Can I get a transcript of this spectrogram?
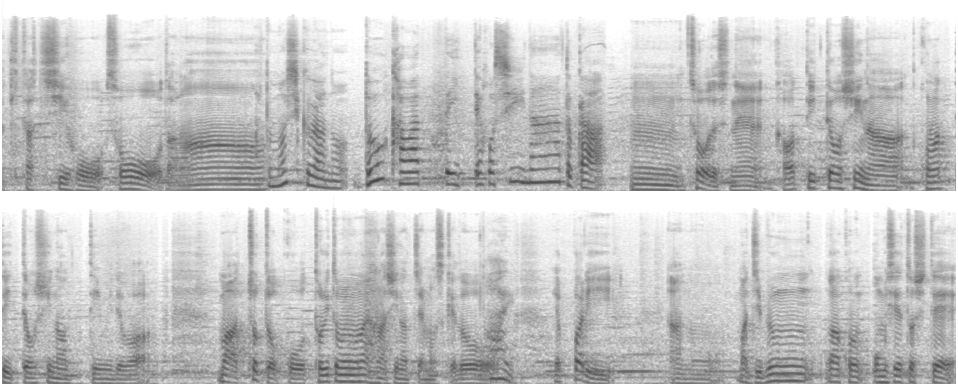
秋田地方そうだな。あともしくはあのどう変わっていってほしいなとか。うんそうですね。変わっていってほしいなこうなっていってほしいなっていう意味では。まあちょっとこう取り留めもない話になっちゃいますけど、はい。やっぱりあの、まあ、自分がこのお店としてやっ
